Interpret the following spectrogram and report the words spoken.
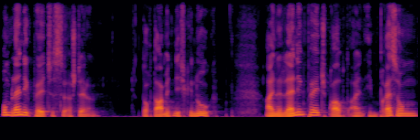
um Landingpages zu erstellen. Doch damit nicht genug. Eine Landingpage braucht ein Impressum,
